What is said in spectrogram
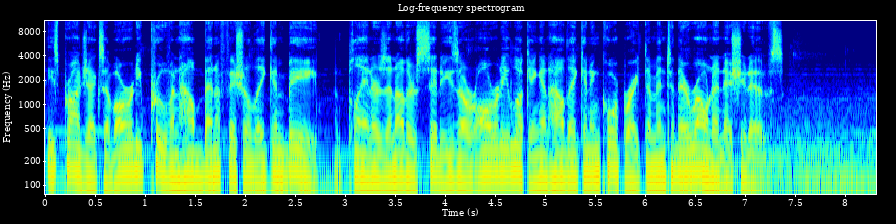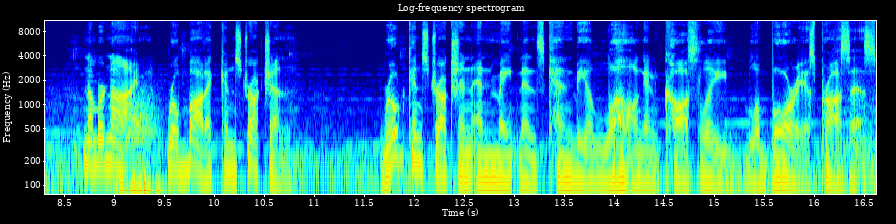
These projects have already proven how beneficial they can be, and planners in other cities are already looking at how they can incorporate them into their own initiatives. Number 9. Robotic Construction Road construction and maintenance can be a long and costly, laborious process,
